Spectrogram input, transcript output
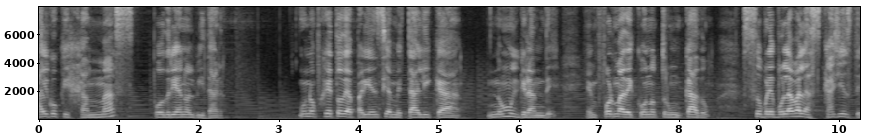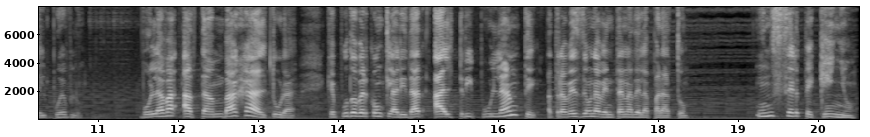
algo que jamás podrían olvidar. Un objeto de apariencia metálica no muy grande, en forma de cono truncado, sobrevolaba las calles del pueblo. Volaba a tan baja altura que pudo ver con claridad al tripulante a través de una ventana del aparato. Un ser pequeño,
